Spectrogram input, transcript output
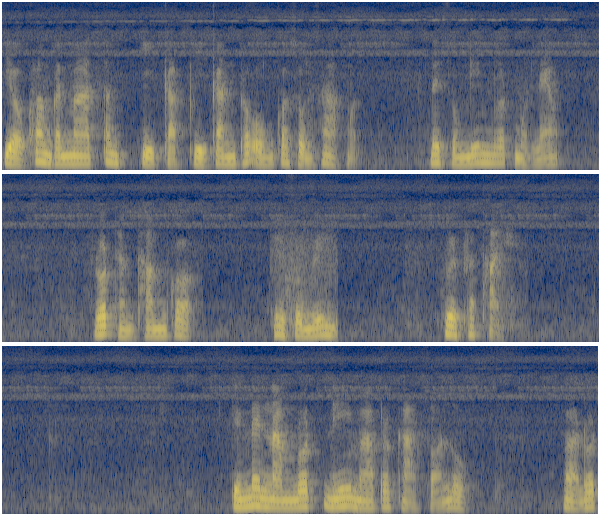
เกี่ยวข้องกันมาตั้งกี่กับกี่กันพระองค์ก็ทรงทราบหมด ได้ทรงลิ้มรถหมดแล้ว รถแห่งธรรมก็ได้ทรงลิ้มด้วยพระไทยจึงได้นำรถนี้มาประกาศสอนโลก ว่ารถ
